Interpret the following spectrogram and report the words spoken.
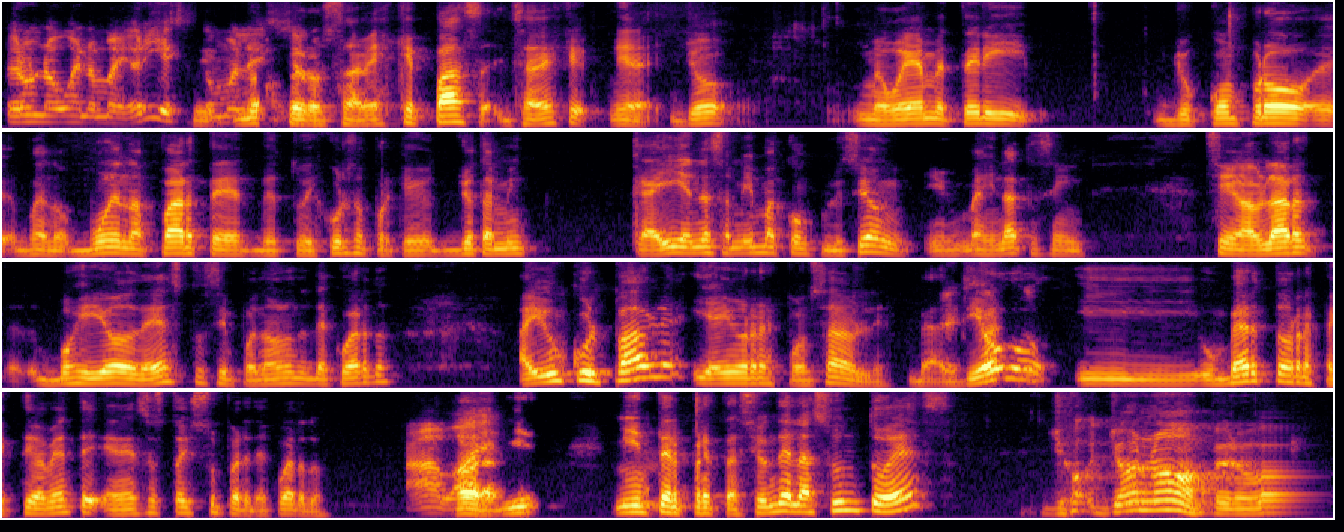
pero una buena mayoría. pero ¿sabes qué pasa? ¿Sabes qué? Mira, yo me voy a meter y yo compro, eh, bueno, buena parte de tu discurso, porque yo también caí en esa misma conclusión, imagínate, sin, sin hablar vos y yo de esto, sin ponernos de acuerdo, hay un culpable y hay un responsable. Diogo y Humberto, respectivamente, en eso estoy súper de acuerdo. Ah, Ahora, mi, interpretación del asunto es. Yo, yo no, pero.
